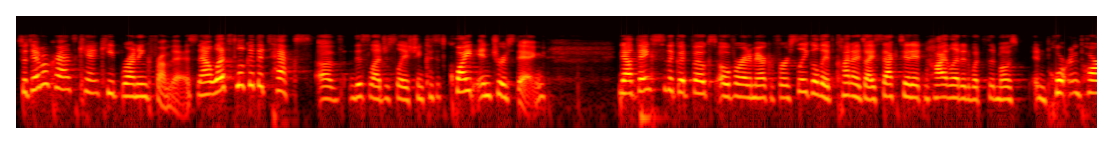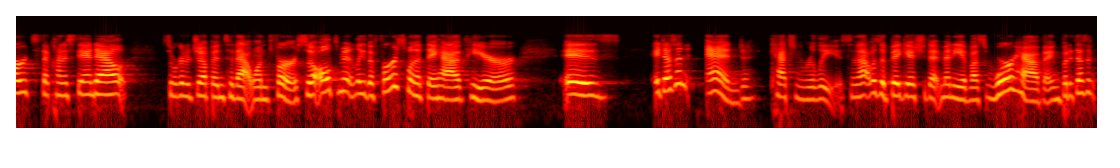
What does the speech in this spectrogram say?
So Democrats can't keep running from this. Now, let's look at the text of this legislation because it's quite interesting. Now, thanks to the good folks over at America First Legal, they've kind of dissected it and highlighted what's the most important parts that kind of stand out. So we're going to jump into that one first. So ultimately, the first one that they have here is it doesn't end catch and release. And that was a big issue that many of us were having, but it doesn't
